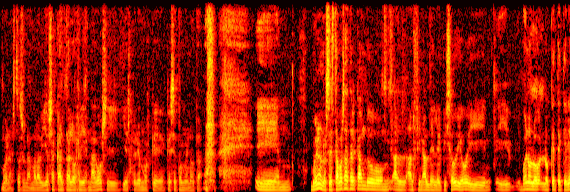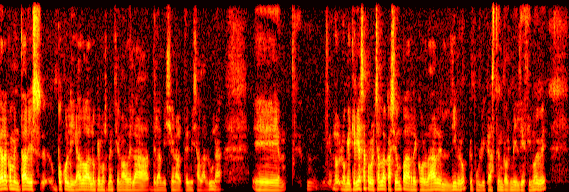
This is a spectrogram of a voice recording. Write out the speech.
Bueno, esto es una maravillosa carta de los Reyes Magos y, esperemos que, se tome nota. Em, bueno, nos estamos acercando al, final del episodio y, bueno, lo, que te quería ahora comentar es un poco ligado a lo que hemos mencionado de la, misión Artemis a la Luna. Eh, lo, que quería es aprovechar la ocasión para recordar el libro que publicaste en 2019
